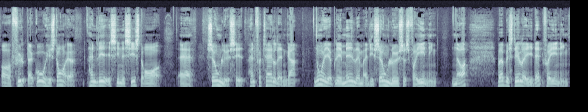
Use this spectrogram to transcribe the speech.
og fyldt af gode historier, han led i sine sidste år af søvnløshed. Han fortalte en gang, nu er jeg blevet medlem af de søvnløses forening. Nå, hvad bestiller I i den forening?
